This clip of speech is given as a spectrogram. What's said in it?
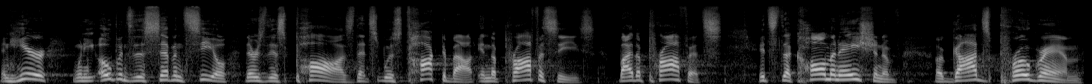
And here, when he opens this seventh seal, there's this pause that was talked about in the prophecies by the prophets. It's the culmination of God's program.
